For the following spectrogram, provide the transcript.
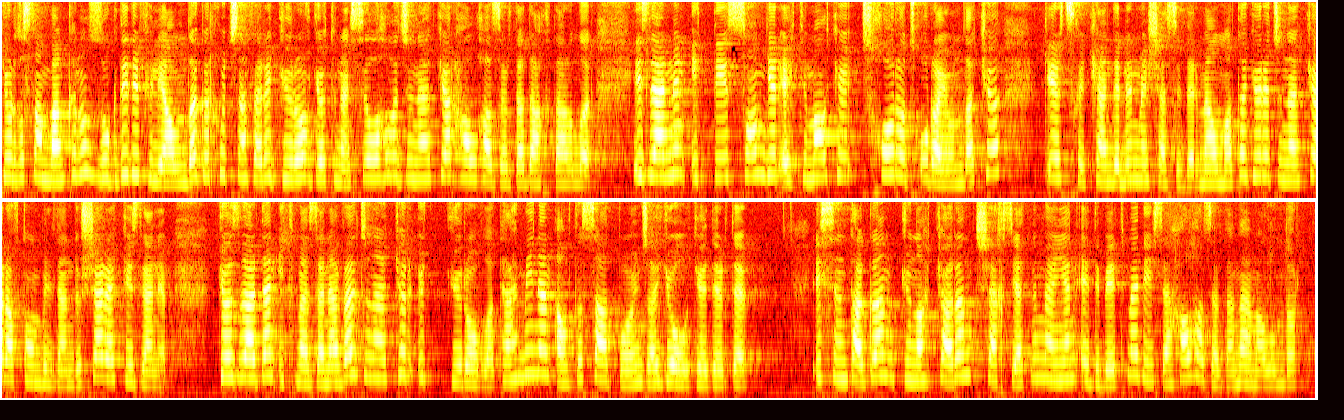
Gürcüstan Bankının Zuqdidi filialında 43 nəfəri girov götürən silahlı cinayətkar hal-hazırda da axtarılır. İzlərinin itdiyi son yer ehtimal ki, Çxoroc rayonundakı Gerçxi kəndinin meşəsidir. Məlumata görə cinayətkar avtomobildən düşərək gizlənib. Gözlərdən itməzdən əvvəl cinayətkar 3 girovla təxminən 6 saat boyunca yol gedirdi. İstintaqın günahkarın şəxsiyyətini müəyyən edib etmədiyi isə hal-hazırda naməlumdur.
